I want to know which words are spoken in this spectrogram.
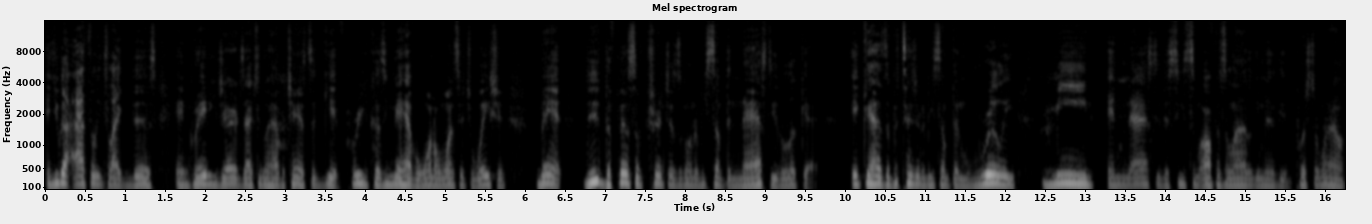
and you got athletes like this, and Grady Jarrett's actually going to have a chance to get free because he may have a one on one situation. Man, these defensive trenches are going to be something nasty to look at. It has the potential to be something really mean and nasty to see some offensive lines get pushed around,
